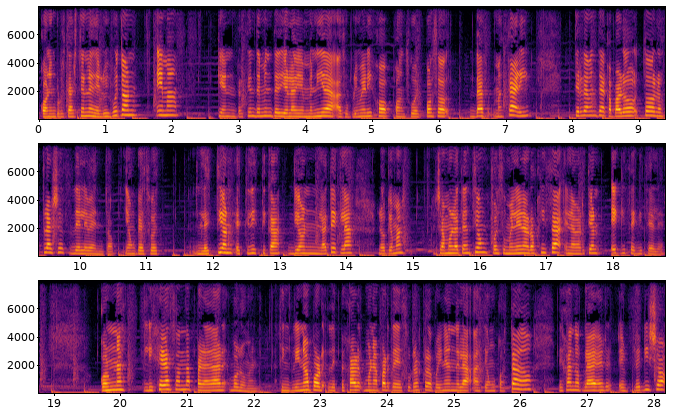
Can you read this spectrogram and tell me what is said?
con incrustaciones de Louis Vuitton, Emma, quien recientemente dio la bienvenida a su primer hijo con su esposo Duff McCary, ciertamente acaparó todos los flashes del evento, y aunque su lección estilística dio en la tecla, lo que más llamó la atención fue su melena rojiza en la versión XXL, con unas ligeras ondas para dar volumen. Se inclinó por despejar buena parte de su rostro peinándola hacia un costado, dejando caer el flequillo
